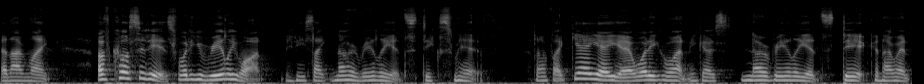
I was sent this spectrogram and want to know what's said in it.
And I'm like, of course it is. What do you really want? And he's like, No, really, it's Dick Smith. And I'm like, Yeah, yeah, yeah. What do you want? And he goes, No, really, it's Dick. And I went,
